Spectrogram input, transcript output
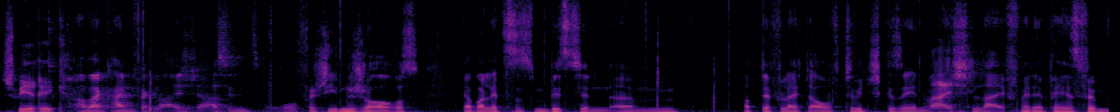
Schwierig. aber kein Vergleich. Ja, es sind zwei verschiedene Genres. Ich habe letztens ein bisschen, ähm, habt ihr vielleicht auch auf Twitch gesehen, war ich live mit der PS5,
